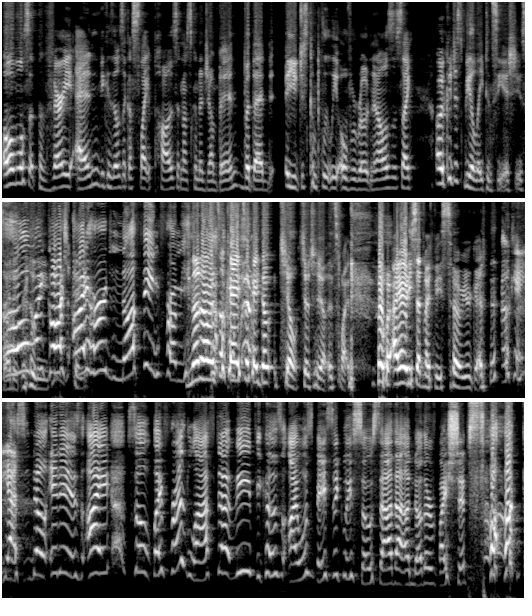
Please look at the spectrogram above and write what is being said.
almost at the very end because there was like a slight pause and I was gonna jump in, but then you just completely overrode, and I was just like, oh, it could just be a latency issue. So I oh really my gosh, take- I heard nothing from you. No, no, it's okay. It's okay. Don't chill, chill, chill. chill. It's fine. I already said my piece, so you're good. Okay, yes, no, it is. I so my friend laughed at me because I was basically so sad that another of my ships sunk.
